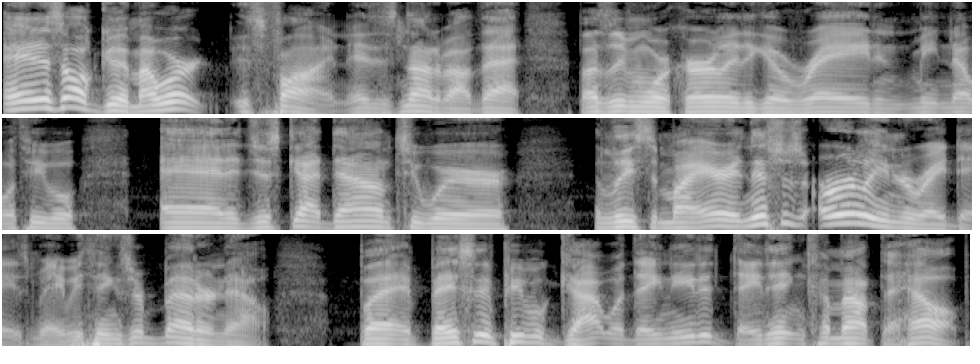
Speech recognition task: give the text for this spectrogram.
and it's all good. My work is fine. It's not about that. But I was leaving work early to go raid and meeting up with people and it just got down to where at least in my area and this was early in the raid days. Maybe things are better now. But basically people got what they needed, they didn't come out to help.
